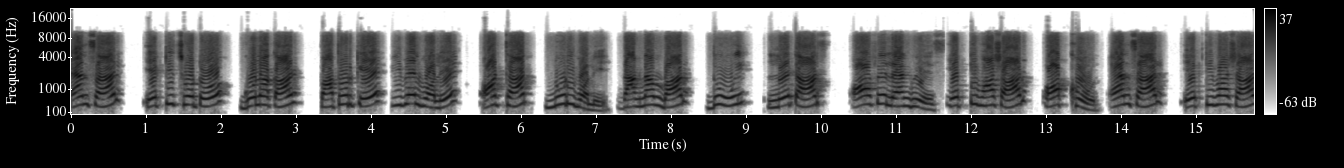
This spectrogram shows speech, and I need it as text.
অ্যান্সার একটি ছোট গোলাকার পাথরকে পিবেল বলে, অর্থাৎ নুড়ি বলে। দাগ নাম্বার দুই লেটার্স অফ এ ল্যাঙ্গুয়েজ একটি ভাষার অক্ষর। অ্যান্সার একটি ভাষার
